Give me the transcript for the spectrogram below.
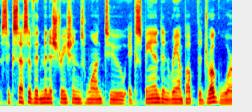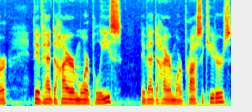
successive administrations want to expand and ramp up the drug war, they've had to hire more police, they've had to hire more prosecutors,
